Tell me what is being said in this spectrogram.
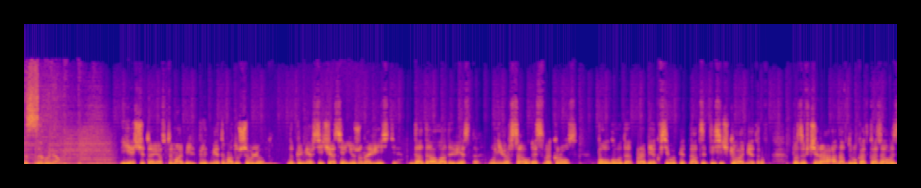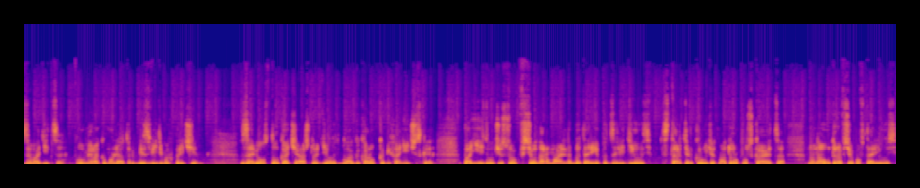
«За рулем». Я считаю автомобиль предметом одушевленным. Например, сейчас я езжу на Весте. Да-да, Лада Веста. Универсал СВ Кросс. Полгода, пробег всего 15 тысяч километров. Позавчера она вдруг отказалась заводиться. Умер аккумулятор, без видимых причин. Завел с толкача, что делать, благо коробка механическая. Поездил часок, все нормально, батарея подзарядилась, стартер крутит, мотор пускается, но на утро все повторилось.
